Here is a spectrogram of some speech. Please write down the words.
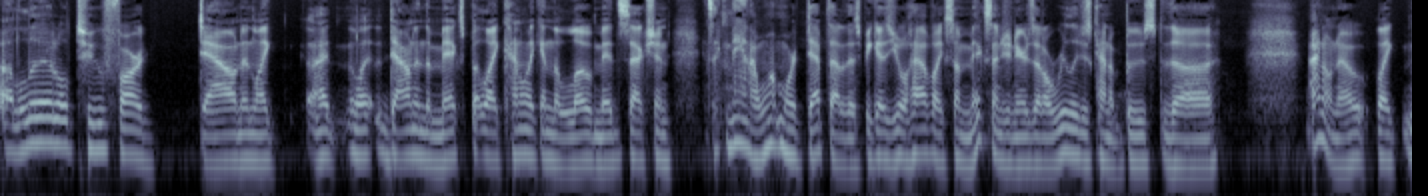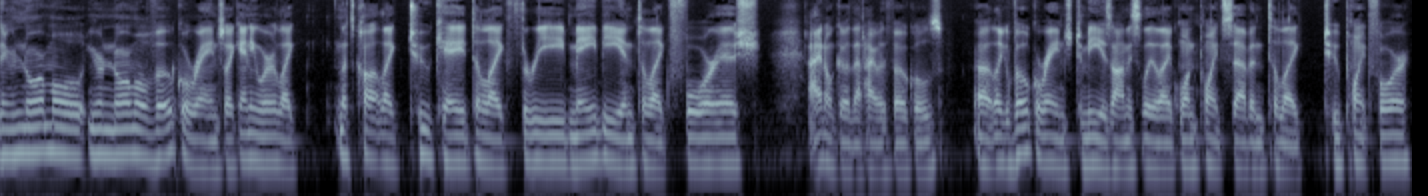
a little too far down and like, I, down in the mix, but like kind of like in the low mid section. It's like, man, I want more depth out of this because you'll have like some mix engineers that'll really just kind of boost the, I don't know, like their normal, your normal vocal range, like anywhere like, let's call it like 2K to like three, maybe into like four ish. I don't go that high with vocals. Uh, like vocal range to me is honestly like 1.7 to like 2.4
